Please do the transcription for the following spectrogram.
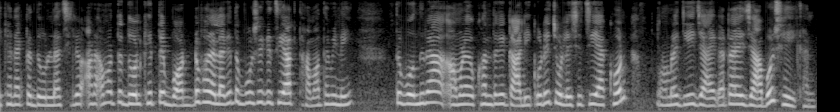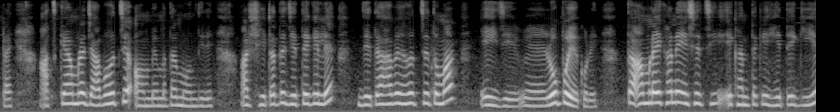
এখানে একটা দোলনা ছিল। আর আমার তো দোল খেতে বড্ড ভালো লাগে, তো বসে গেছি, আর থামাথামি নেই। তো বন্ধুরা, আমরা ওখান থেকে গাড়ি করে চলে এসেছি এখন। আমরা যেই জায়গাটায় যাব সেইখানটায়। আজকে আমরা যাব হচ্ছে অম্বে মাতার মন্দিরে। আর সেটাতে যেতে গেলে যেতে হবে হচ্ছে তোমার এই যে রোপওয়ে করে। তো আমরা এখানে এসেছি, এখান থেকে হেঁটে গিয়ে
